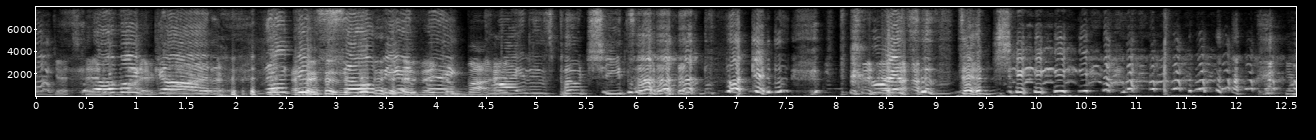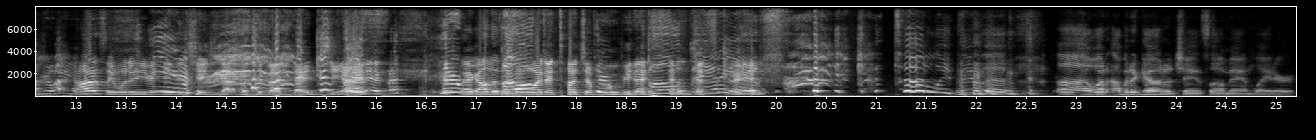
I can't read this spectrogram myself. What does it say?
he gets hit. Oh my god! That could so be a thing! combine. Brian is Pochita and fucking Chris is Denji! You really honestly wouldn't even need to change that much about Denji. they're like all this is both- wanted to touch a movie that's still both just idiots! you can totally do that. Uh, what, I'm gonna go into Chainsaw Man later.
